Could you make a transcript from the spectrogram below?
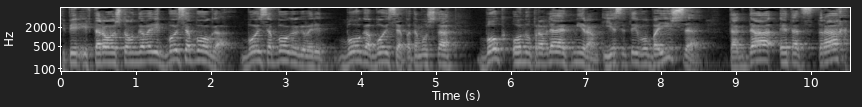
Теперь и второе, что он говорит, бойся Бога, бойся Бога, говорит, Бога бойся, потому что Бог, Он управляет миром. И если ты его боишься, тогда этот страх,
